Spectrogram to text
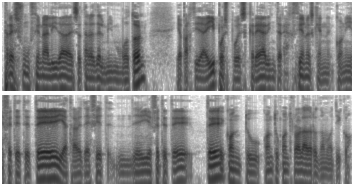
tres funcionalidades a través del mismo botón y a partir de ahí pues puedes crear interacciones con IFTTT y a través de, IFTTT con tu, con tu controlador domótico.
